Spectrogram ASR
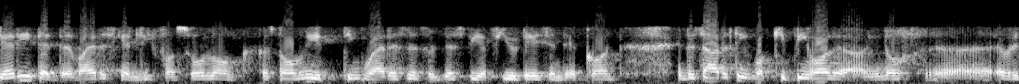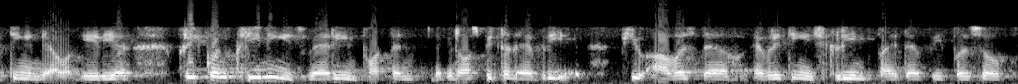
scary that the virus can live for so long because normally you think viruses will just be a few days and they're gone. And the other thing about keeping all uh, you know uh, everything in our area. Frequent cleaning is very important. Like in hospital, every few hours, the everything is cleaned by the people. So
